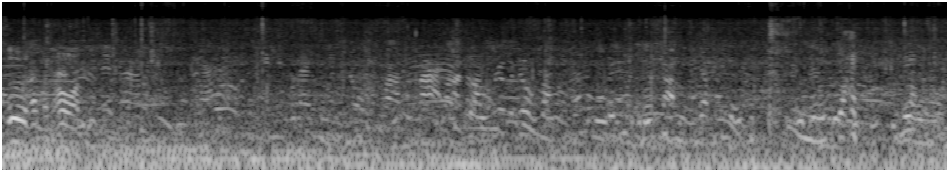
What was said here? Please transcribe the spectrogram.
เสื้อให้มันอ่อนเ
